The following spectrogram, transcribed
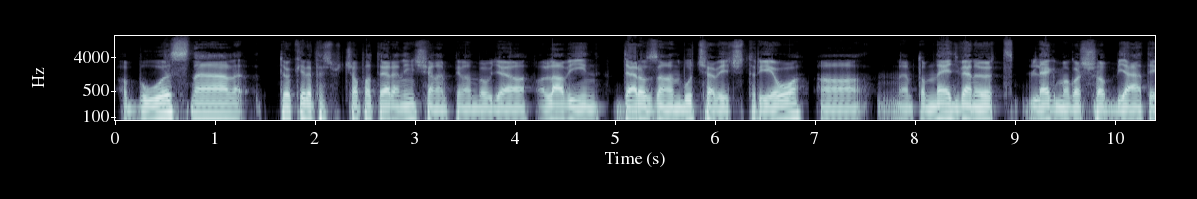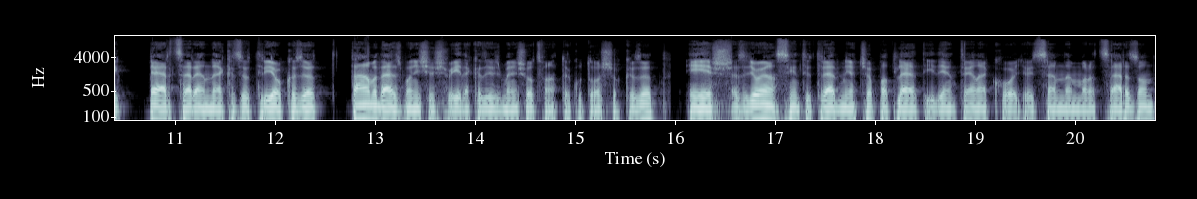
a Bullsnál tökéletes csapat erre nincs jelen pillanatban, ugye a, a Lavin, Derozan, Bucevic trió, a nem tudom, 45 legmagasabb játék perccel rendelkező trió között támadásban is és védekezésben is ott van a tök utolsók között, és ez egy olyan szintű treadmill csapat lehet idén tényleg, hogy, hogy szem nem marad szárazon.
